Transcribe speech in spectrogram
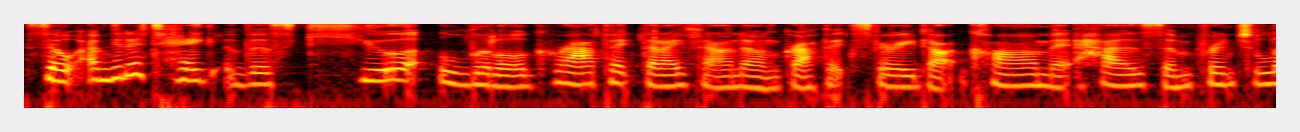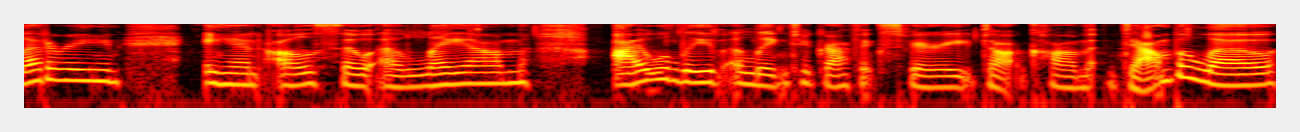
So I'm going to take this cute little graphic that I found on graphicsfairy.com. It has some French lettering and also a lamb. I will leave a link to Graphics Fairy com down below.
